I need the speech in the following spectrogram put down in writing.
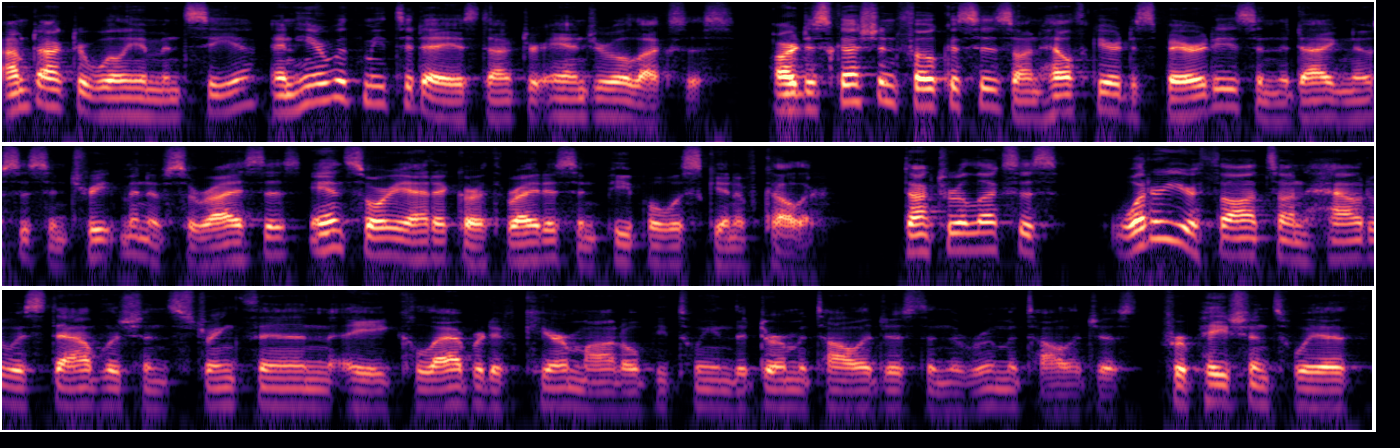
I'm Dr. William Mencia, and here with me today is Dr. Andrew Alexis. Our discussion focuses on healthcare disparities in the diagnosis and treatment of psoriasis and psoriatic arthritis in people with skin of color. Dr. Alexis, what are your thoughts on how to establish and strengthen a collaborative care model between the dermatologist and the rheumatologist for patients with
